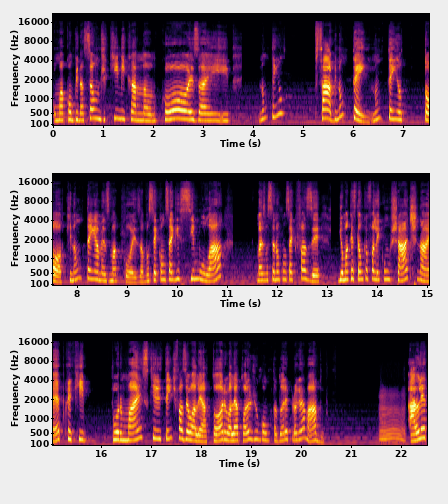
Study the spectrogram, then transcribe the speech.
uma combinação de química na coisa e. e não tem o. Sabe? Não tem. Não tem o toque, não tem a mesma coisa. Você consegue simular, mas você não consegue fazer. E uma questão que eu falei com o chat na época é que, por mais que ele tente fazer o aleatório, o aleatório de um computador é programado. Hum, A ale-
